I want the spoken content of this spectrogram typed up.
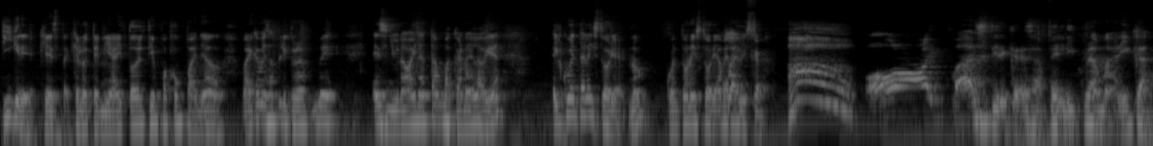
tigre que, está, que lo tenía ahí todo el tiempo acompañado. Marica, a mí esa película me enseñó una vaina tan bacana de la vida. Él cuenta la historia, ¿no? Cuenta una historia Me la he mágica. ¡Ah! ¡Ay! Tiene que ver esa película, marica.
